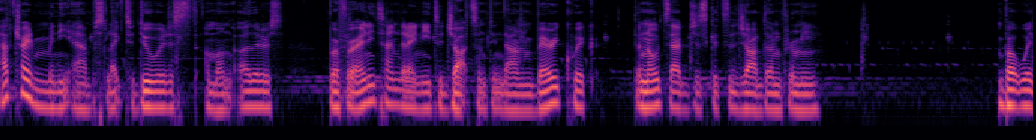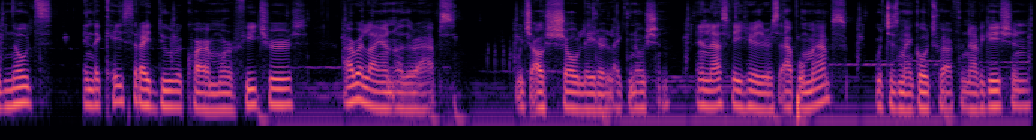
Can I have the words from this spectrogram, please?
I've tried many apps like Todoist, among others, but for any time that I need to jot something down very quick, the Notes app just gets the job done for me. But with Notes, in the case that I do require more features, I rely on other apps, which I'll show later like Notion. And lastly here there's Apple Maps, which is my go-to app for navigation,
